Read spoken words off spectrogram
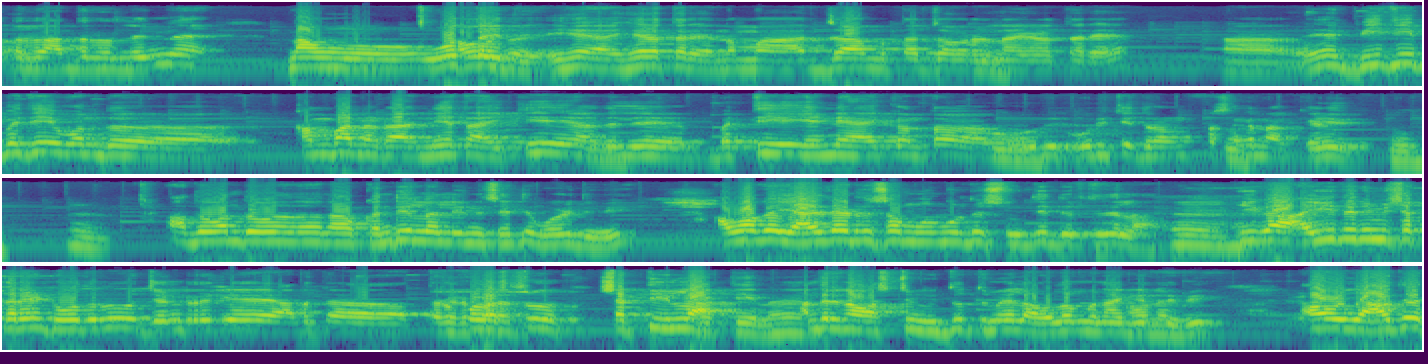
ಅದರ ಅದರಲ್ಲೇ ನಾವು ಓದ್ತಾ ಇದ್ವಿ. ಹೇಳ್ತಾರೆ ನಮ್ಮ ಅಜ್ಜ ಮುತ್ತಜ್ಜ ಅವರೆಲ್ಲ ಹೇಳ್ತಾರೆ ಏನ್ ಬೀದಿ ಬದಿ ಒಂದು ಕಂಬ ನಡ ನೇತ ಹಾಕಿ ಅದ್ರಲ್ಲಿ ಬತ್ತಿ ಎಣ್ಣೆ ಹಾಕಂತ ಉರಿ ಉರಿತಿದ್ರು ಅನ್ನೋ ಪ್ರಸಂಗ ನಾವು. ಹ್ಮ್. ಅದು ಒಂದು ನಾವು ಕಂದಿಲಲ್ಲಿ ಸಹಿತ ಓಡಿದ್ವಿ. ಅವಾಗ ಎರಡೆರಡು ದಿವಸ ಮೂರ್ ಮೂರ್ ದಿವಸ ವಿದ್ಯುತ್ ಇರ್ತಿದ್ದಿಲ್ಲ. ಈಗ ಐದು ನಿಮಿಷ ಕರೆಂಟ್ ಹೋದ್ರು ಜನರಿಗೆ ಅದಕ್ಕೆ ತಡ್ಕೊಳ್ಳೋಷ್ಟು ಶಕ್ತಿ ಇಲ್ಲ. ಅಂದ್ರೆ ನಾವು ಅಷ್ಟು ವಿದ್ಯುತ್ ಮೇಲೆ ಅವಲಂಬನ ಆಗಿರ್ತೀವಿ ಅವು ಯಾವುದೇ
